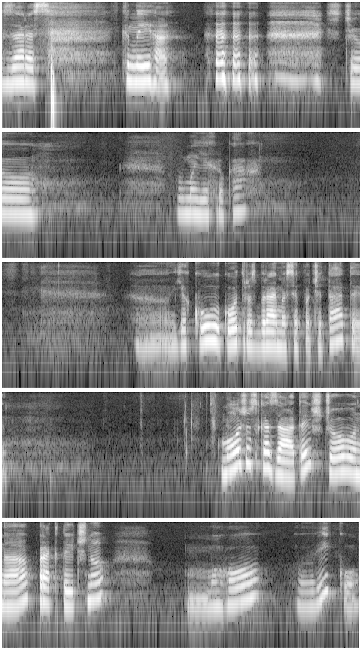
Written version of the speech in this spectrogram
Зараз книга, що в моїх руках, е, яку котру збираємося почитати. Можу сказати, що вона практично мого віку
